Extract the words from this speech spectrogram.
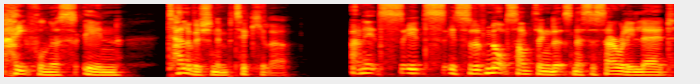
hatefulness in television in particular, and it's it's it's sort of not something that's necessarily led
